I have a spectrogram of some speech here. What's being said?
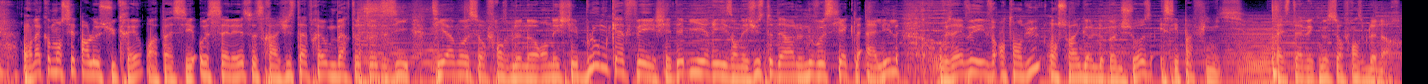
On a commencé par le sucré, on va passer au salé. Ce sera juste après Umberto Tozzi, Tiamo sur France Bleu Nord. On est chez Bloom Café, chez Debbie Eris. On est juste derrière le Nouveau Siècle à Lille. Vous avez entendu, on se rigole de bonnes choses et c'est pas fini. Restez avec nous sur France Bleu Nord.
